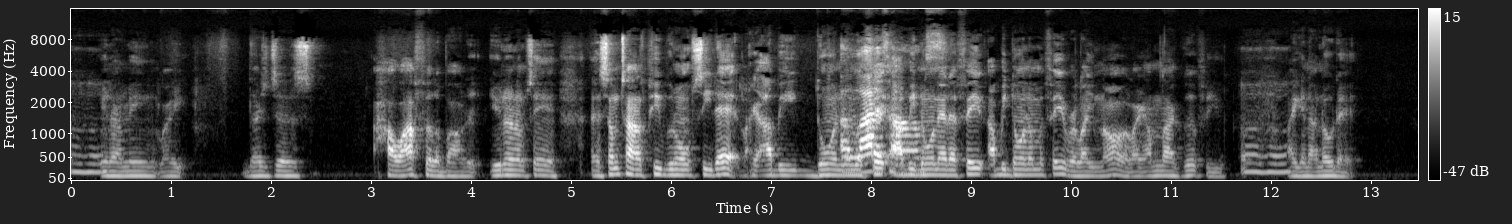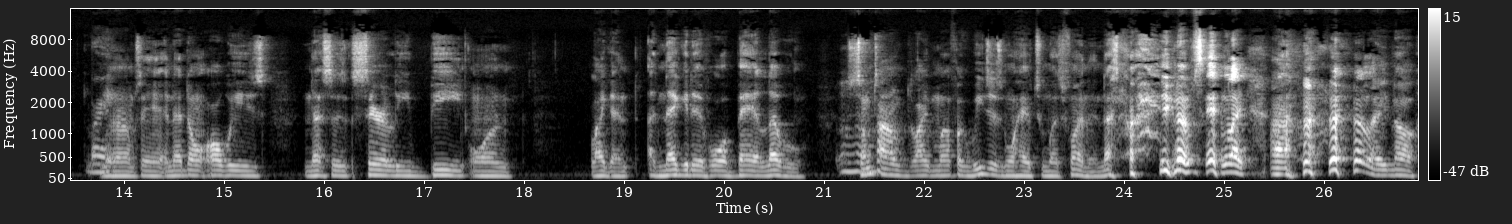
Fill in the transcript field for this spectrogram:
Mm-hmm. You know what I mean? Like that's just how I feel about it. You know what I'm saying? And sometimes people don't see that. Like I'll be doing them a, lot fa- I'll be doing that a favor. I'll be doing them a favor. Like no, like I'm not good for you. Like and I know that. right You know what I'm saying? And that don't always necessarily be on like a, a negative or a bad level. Mm-hmm. Sometimes, like motherfucker, we just gonna have too much fun, and that's not, you know what I'm saying. Like, uh, like no,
